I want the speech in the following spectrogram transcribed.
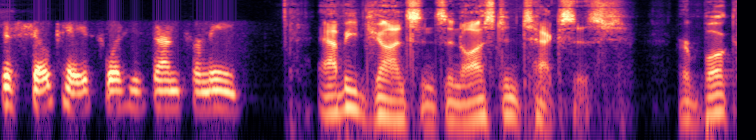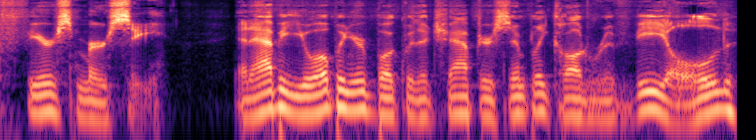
just showcase what He's done for me. Abby Johnson's in Austin, Texas. Her book, Fierce Mercy. And Abby, you open your book with a chapter simply called Revealed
